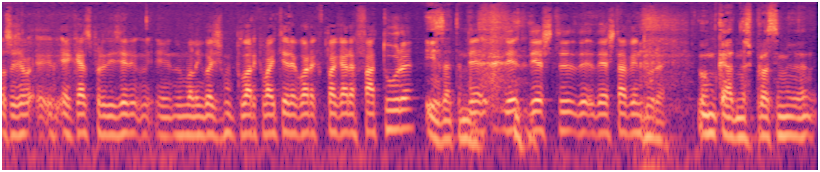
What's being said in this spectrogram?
Ou seja, é, é caso para dizer, eh, numa linguagem popular, que vai ter agora que pagar a fatura Exatamente. De, de, deste, de, desta aventura. um bocado nas próximas.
